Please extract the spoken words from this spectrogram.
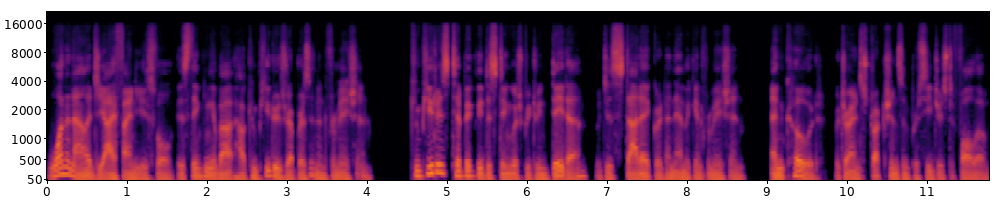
One analogy I find useful is thinking about how computers represent information. Computers typically distinguish between data, which is static or dynamic information, and code, which are instructions and procedures to follow.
